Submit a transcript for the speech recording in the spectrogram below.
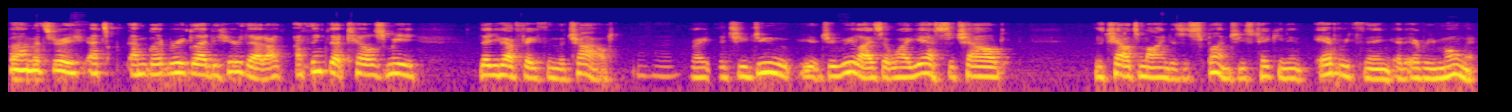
Well, that's very. That's. I'm glad, very glad to hear that. I, I think that tells me that you have faith in the child, mm-hmm. right? That you do. That you realize that. Why, yes, the child, the child's mind is a sponge. He's taking in everything at every moment.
